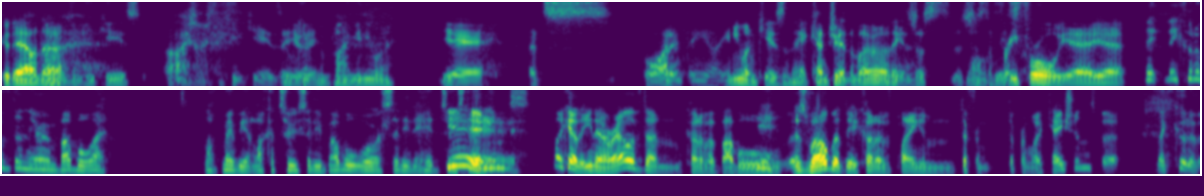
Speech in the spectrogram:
Goodell, no, I don't think he cares. I don't think he cares He'll either. keep them playing anyway. Yeah, it's. Well, I don't think you know, anyone cares in that country at the moment. I think it's just it's Wild just a free for all. Yeah, yeah. They they could have done their own bubble, eh? Like maybe like a two city bubble or a city that had two Yeah. stadiums. like how the NRL have done kind of a bubble Yeah. as well, but they're kind of playing in different different locations. But They could have.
